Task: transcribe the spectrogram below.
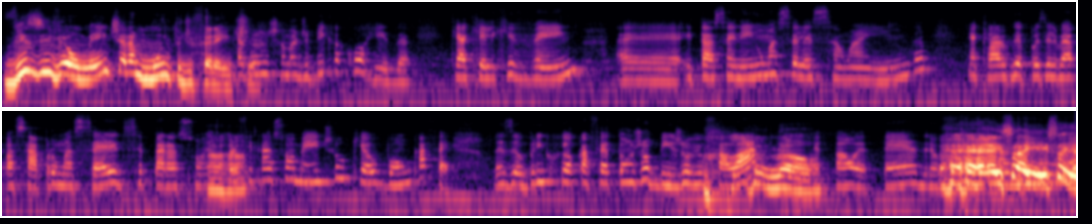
visivelmente era muito É o diferente. que a gente chama de bica corrida, que é aquele que vem é, e está sem nenhuma seleção ainda. É claro que depois ele vai passar por uma série de separações para Aham. ficar somente o que é o bom café. Mas eu brinco que é o café Tom Jobim. Já ouviu falar? Não. É pau, é pedra. É, É, isso aí, é isso aí. É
